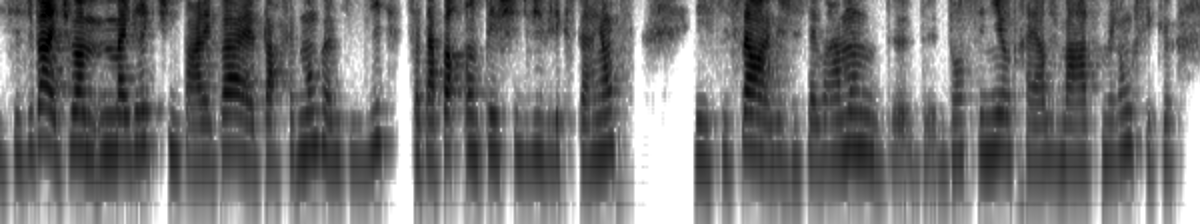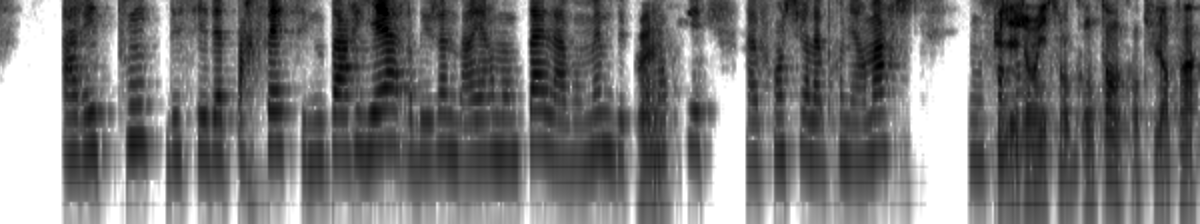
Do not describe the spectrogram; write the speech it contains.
C'est super. Et tu vois, malgré que tu ne parlais pas parfaitement, comme tu dis, ça t'a pas empêché de vivre l'expérience. Et c'est ça hein, que j'essaie vraiment d'enseigner au travers du marathon des langues, c'est que arrêtons d'essayer d'être parfait. C'est une barrière, déjà une barrière mentale avant même de commencer à franchir la première marche. Et Puis les gens, ils sont contents quand tu leur parles.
